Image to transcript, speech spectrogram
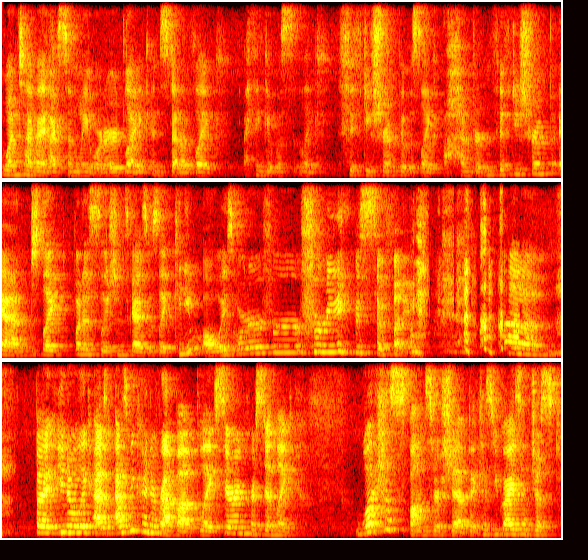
one time i accidentally ordered like instead of like i think it was like 50 shrimp, it was like 150 shrimp. And like one of the solutions guys was like, Can you always order for, for me? It was so funny. um, but you know, like as, as we kind of wrap up, like Sarah and Kristen, like what has sponsorship, because you guys have just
